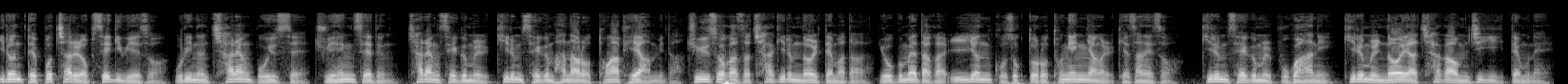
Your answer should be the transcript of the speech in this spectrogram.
이런 대포차를 없애기 위해서 우리는 차량 보유세, 주행세 등 차량 세금을 기름 세금 하나로 통합해야 합니다. 주유소 가서 차 기름 넣을 때마다 요금에다가 1년 고속도로 통행량을 계산해서 기름 세금을 부과하니 기름을 넣어야 차가 움직이기 때문에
